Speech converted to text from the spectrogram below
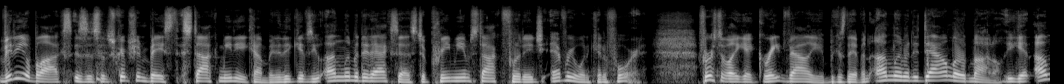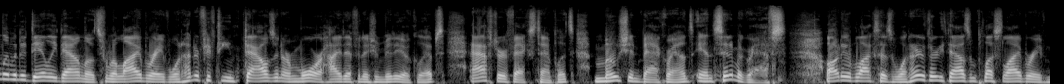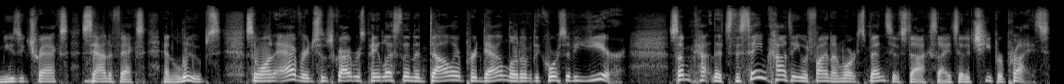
VideoBlocks is a subscription based stock media company that gives you unlimited access to premium stock footage everyone can afford. First of all, you get great value because they have an unlimited download model. You get unlimited daily downloads from a library of 115,000 or more high definition video clips, After Effects templates, motion backgrounds, and cinemagraphs. AudioBlocks has 130,000 plus library of music tracks, sound effects, and loops. So on average, subscribers pay less than a dollar per download over the course of a year. Some co- it's the same content you would find on more expensive stock sites at a cheaper price.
